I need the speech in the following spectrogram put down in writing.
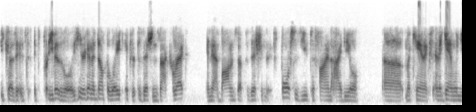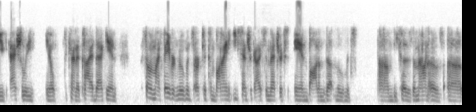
because it's it's pretty visible. You're going to dump the weight if your position is not correct, and that bottoms up position it forces you to find the ideal uh, mechanics. And again, when you actually, you know, to kind of tie it back in, some of my favorite movements are to combine eccentric isometrics and bottoms up movements um, because the amount of uh,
